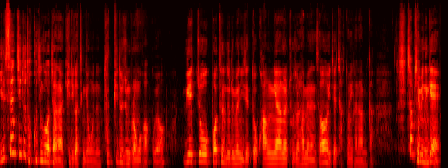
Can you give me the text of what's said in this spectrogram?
1cm도 더 커진 것 같지 않아요. 길이 같은 경우는 부피도 좀 그런 것 같고요. 위에 쪽 버튼을 누르면 이제 또 광량을 조절하면서 이제 작동이 가능합니다. 참 재밌는 게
